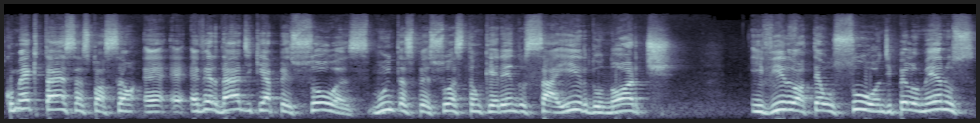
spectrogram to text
como é que está essa situação? É, é, é, verdade que há pessoas, muitas pessoas estão querendo sair do norte e vir até o sul, onde pelo menos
